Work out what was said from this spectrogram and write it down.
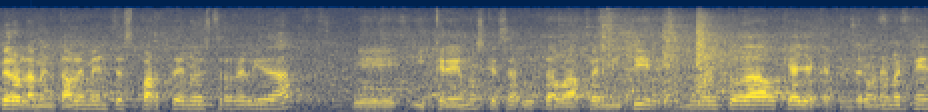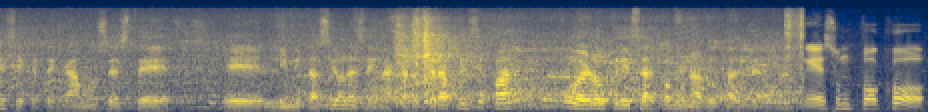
pero lamentablemente es parte de nuestra realidad eh, y creemos que esa ruta va a permitir en un momento dado que haya que atender una emergencia y que tengamos este, eh, limitaciones en la carretera principal, poderlo utilizar como una ruta alterna. Es un poco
